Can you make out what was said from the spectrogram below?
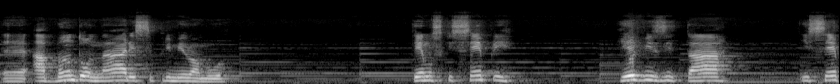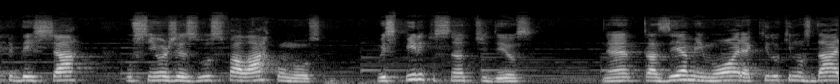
é, abandonar esse primeiro amor. Temos que sempre revisitar e sempre deixar o Senhor Jesus falar conosco, o Espírito Santo de Deus, né, trazer à memória aquilo que nos dá,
